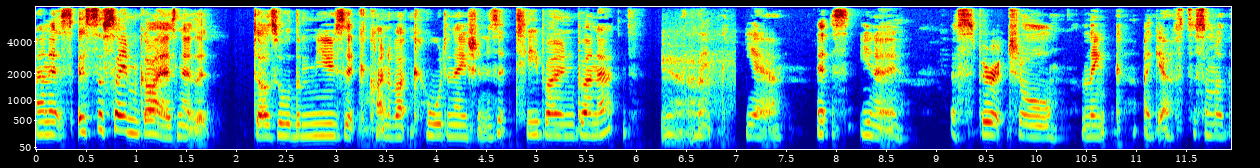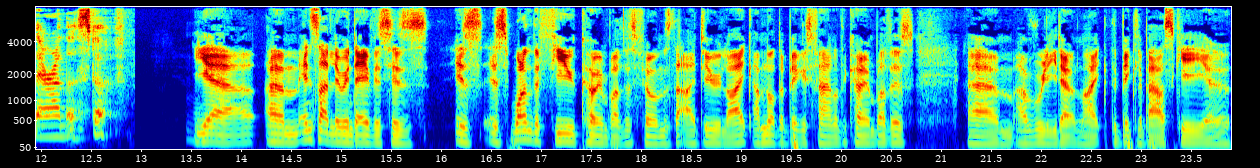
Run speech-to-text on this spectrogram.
and it's it's the same guy, isn't it, that does all the music kind of like coordination. Is it T Bone Burnett? Yeah. I Yeah. think. Yeah, it's you know a spiritual link, I guess, to some of their other stuff. Yeah, um, Inside Llewyn Davis is is is one of the few Coen Brothers films that I do like. I'm not the biggest fan of the Coen Brothers. Um, I really don't like The Big Lebowski, or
